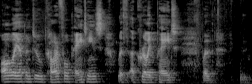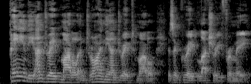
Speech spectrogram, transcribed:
all the way up into colorful paintings with acrylic paint. But painting the undraped model and drawing the undraped model is a great luxury for me.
